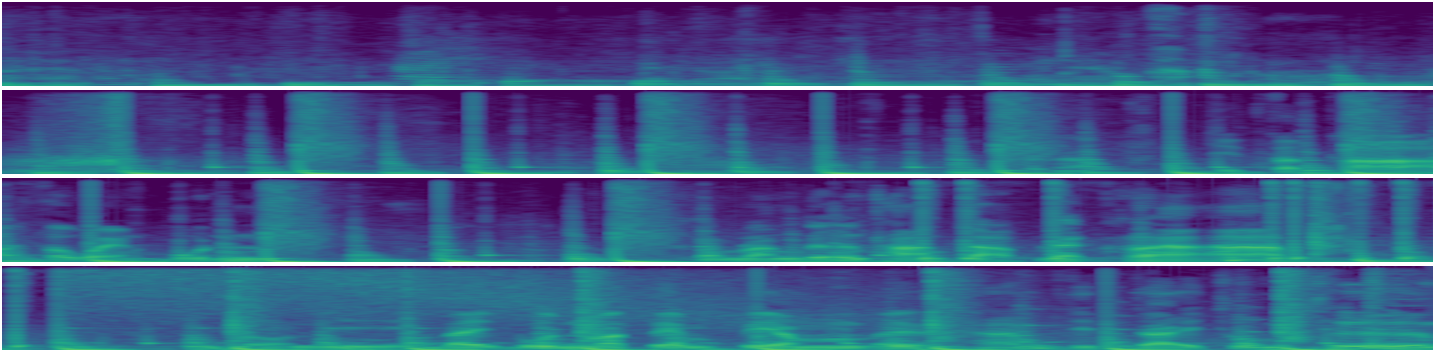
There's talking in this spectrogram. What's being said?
นะครับแนวทางลงคณะจิตศรัทธาแสวงบุญำลังเดินทางกลับแหละครับ ตอนนี้ได้บุญมาเต็มเปี่ยมเลยครับ จิตใจชุ่มชื่น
